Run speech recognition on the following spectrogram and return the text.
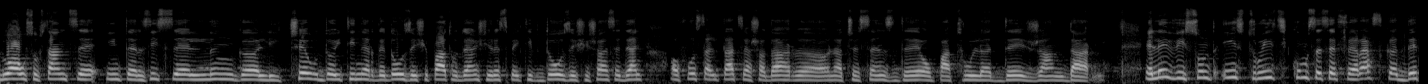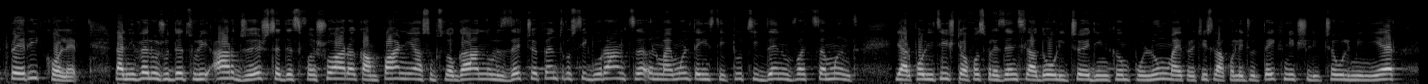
luau substanțe interzise lângă liceu. Doi tineri de 24 de ani și respectiv 26 de ani au fost saltați așadar în acest sens de o patrulă de jandarmi. Elevii sunt instruiți cum să se ferească de pericole. La nivelul județului Argeș se desfășoară campania sub sloganul 10 pentru siguranță în mai multe instituții de învățământ, iar polițiștii au fost prezenți la două licee din Câmpul Lung, mai precis la Colegiul Tehnic și Liceul Minier, Uh,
